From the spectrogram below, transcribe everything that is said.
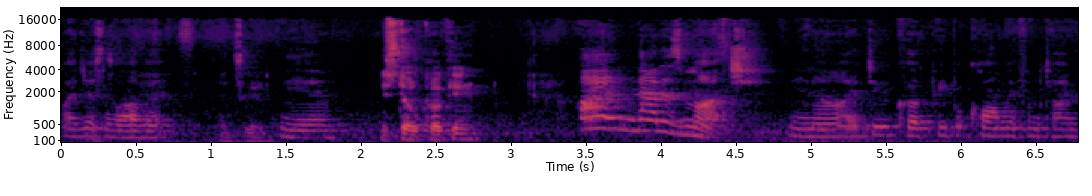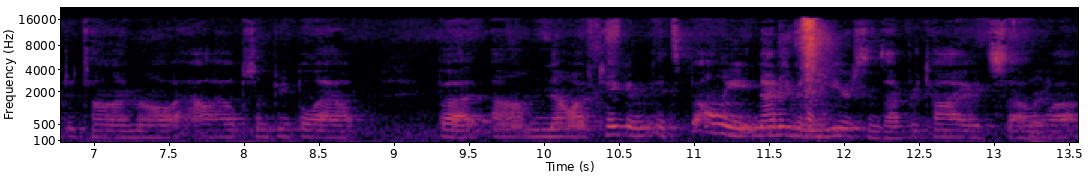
I just love it. That's good. Yeah. You still cooking? I not as much. You know, I do cook. People call me from time to time. I'll, I'll help some people out. But um, no, I've taken. It's only not even a year since I've retired, so Right. uh,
